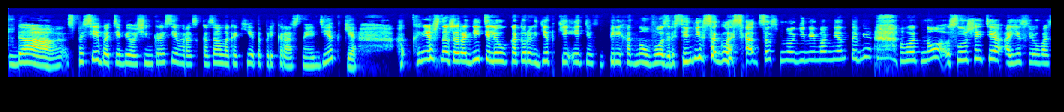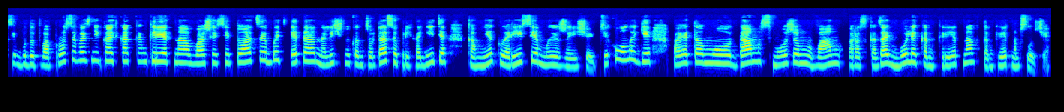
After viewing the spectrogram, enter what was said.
Да, спасибо тебе, очень красиво рассказала, какие это прекрасные детки. Конечно же, родители, у которых детки эти в переходном возрасте, не согласятся с многими моментами. Вот, но слушайте, а если у вас будут вопросы возникать, как конкретно в вашей ситуации быть, это на личную консультацию приходите ко мне, к Ларисе, мы же еще и психологи, поэтому да, мы сможем вам рассказать более конкретно в конкретном случае.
